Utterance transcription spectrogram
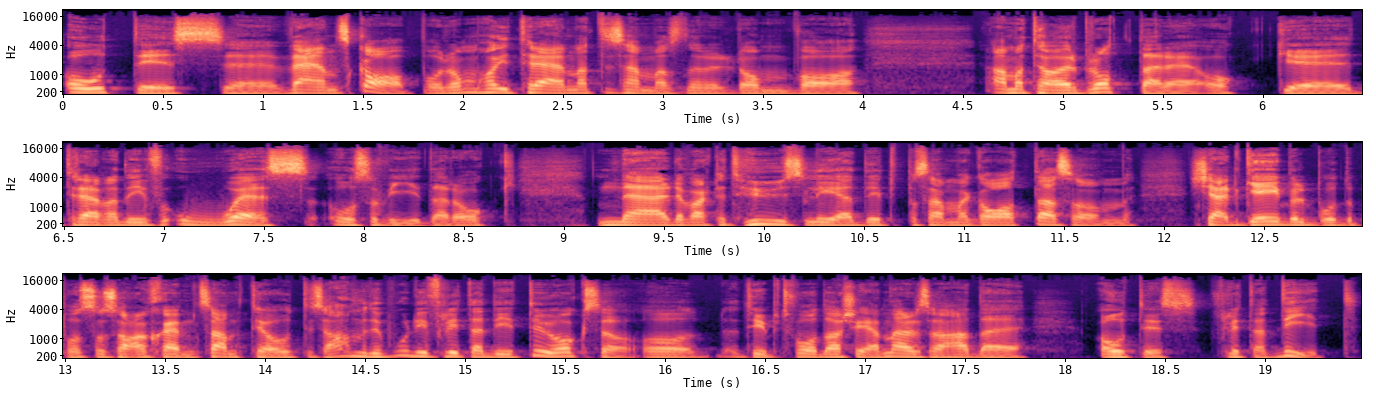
Otis eh, vänskap. Och de har ju tränat tillsammans när de var amatörbrottare och eh, tränade inför OS och så vidare. Och när det vart ett hus ledigt på samma gata som Chad Gable bodde på så sa han skämtsamt till Otis ah, men du borde ju flytta dit du också. Och typ två dagar senare så hade Otis flyttat dit.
